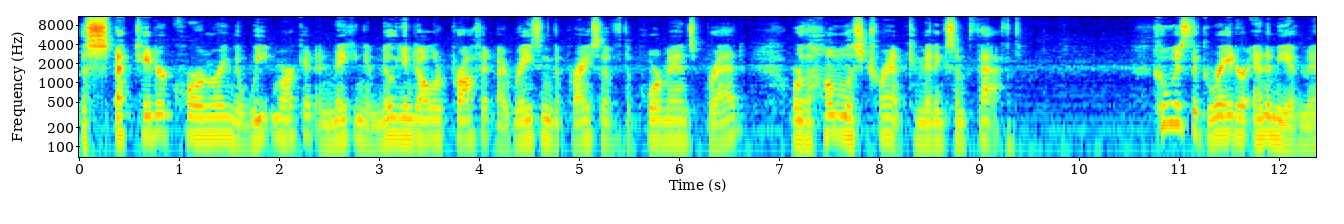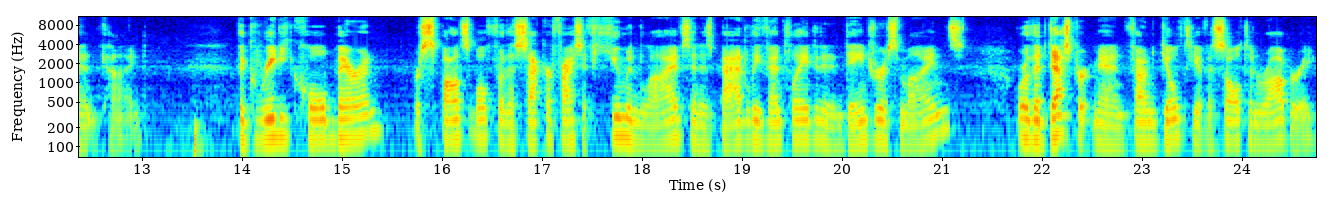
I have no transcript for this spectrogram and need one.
the spectator cornering the wheat market and making a million dollar profit by raising the price of the poor man's bread, or the homeless tramp committing some theft? Who is the greater enemy of mankind? The greedy coal baron, responsible for the sacrifice of human lives in his badly ventilated and dangerous mines, or the desperate man found guilty of assault and robbery?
